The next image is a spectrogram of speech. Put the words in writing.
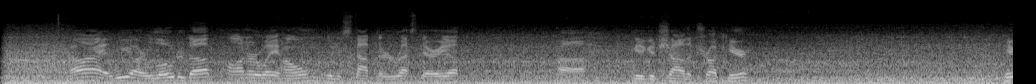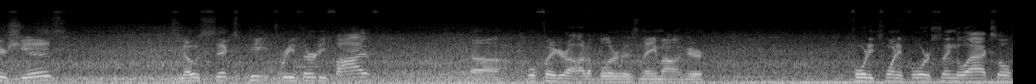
All right, we are loaded up on our way home. We just stopped at a rest area. Uh, get a good shot of the truck here. Here she is. It's an 06 Pete 335. Uh, we'll figure out how to blur his name out here. 4024 single axle.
